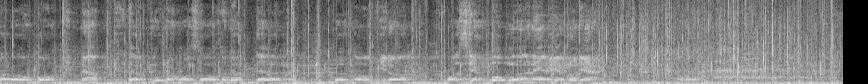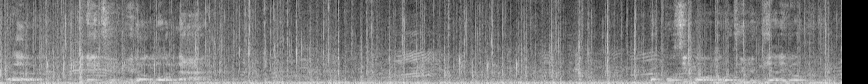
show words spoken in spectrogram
พระออกกองกินน้ำที่จะเพื่อนหนองวอซ้อเท่านั้นเด้อเบิ่งเอาพี่น้องขอเสียงปรบมือแน่เบียงเราเนี่ย เออเออพี่ได้เสือพี่ดอกพ่นนะ โกนสิบอก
